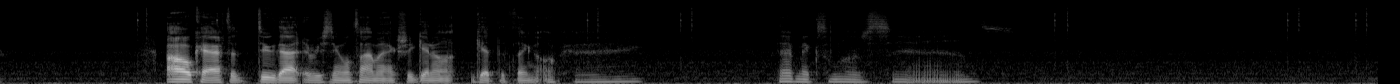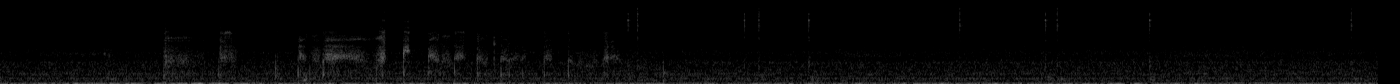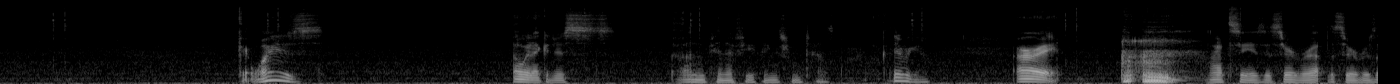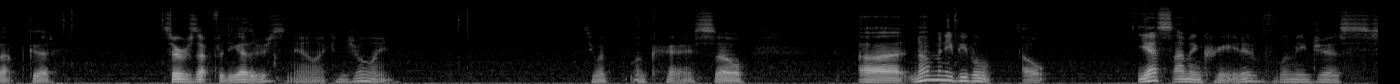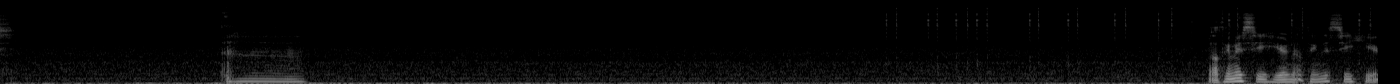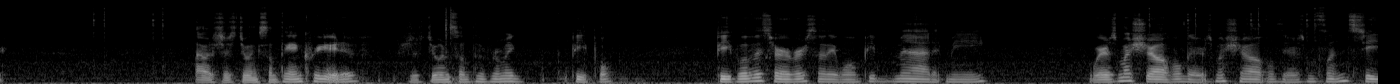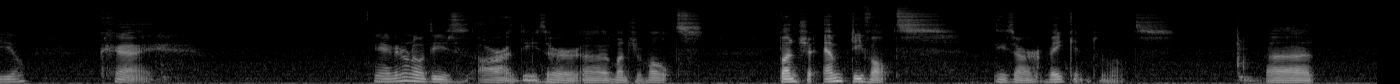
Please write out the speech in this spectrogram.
Oh, okay, I have to do that every single time I actually get on get the thing. Okay, that makes a lot of sense. Okay, why is... Oh wait, I could just unpin a few things from taskbar. Okay, there we go. Alright. Let's see, is the server up? The server's up. Good. Server's up for the others. Now I can join. See what... Okay, so... Uh, not many people... Oh. Yes, I'm in creative. Let me just... Uh... Nothing to see here, nothing to see here. I was just doing something in creative. Just doing something for my people. People of the server, so they won't be mad at me. Where's my shovel? There's my shovel. There's my flint and steel. Okay. Yeah, if you don't know what these are, these are a bunch of vaults. Bunch of empty vaults. These are vacant vaults. Uh,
